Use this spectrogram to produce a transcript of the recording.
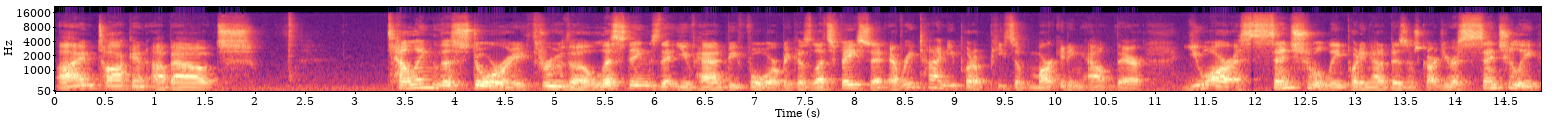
I'm talking about telling the story through the listings that you've had before because let's face it, every time you put a piece of marketing out there, you are essentially putting out a business card. You're essentially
